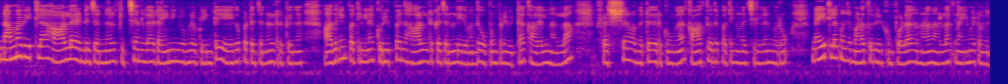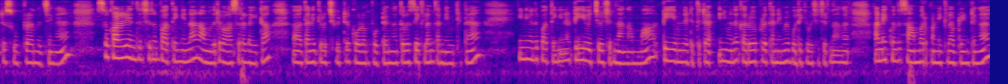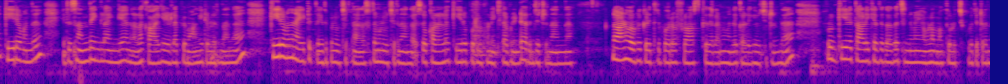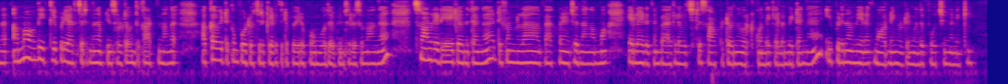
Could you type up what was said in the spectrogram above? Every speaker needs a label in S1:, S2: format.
S1: நம்ம வீட்டில் ஹாலில் ரெண்டு ஜன்னல் கிச்சனில் டைனிங் ரூமில் அப்படின்ட்டு ஏகப்பட்ட ஜன்னல் இருக்குதுங்க அதுலேயும் பார்த்தீங்கன்னா குறிப்பாக இந்த ஹாலில் இருக்க ஜன்னல் இது வந்து ஓப்பன் பண்ணி விட்டால் காலையில் நல்லா ஃப்ரெஷ்ஷாக வந்துட்டு இருக்குங்க. காற்று வந்து பார்த்திங்கன்னா சில்லுன்னு வரும். நைட்டில் கொஞ்சம் மழை தூரி இருக்கும் போல் அதனால நல்லா கிளைமேட் வந்துட்டு சூப்பராக இருந்துச்சுங்க. ஸோ காலையில் எழுந்திரிச்சதும் பார்த்தீங்கன்னா நான் வந்துட்டு வாசலில் லைட்டாக தண்ணி தெளிச்சு விட்டு கோலம் போட்டேங்க. துளசிக்கெலாம் தண்ணி விட்டுட்டேன். இனி வந்து பார்த்திங்கன்னா டீ வச்சு வச்சுருந்தாங்க அம்மா. டீயை வந்து எடுத்துட்டேன். இனி வந்து கருவேப்பிலை தண்ணியுமே கொதிக்க வச்சு வச்சுருந்தாங்க. அன்றைக்கி வந்து சாம்பார் பண்ணிக்கலாம் அப்படின்ட்டுங்க. கீரை வந்து இது சந்தைங்களா இங்கே அதனால் காய்கறி எல்லாம் போய் வாங்கிட்டு வந்திருந்தாங்க. கீரை வந்து நைட்டு இது பண்ணி வச்சுருந்தாங்க சுத்தம் பண்ணி வச்சுருந்தாங்க. ஸோ காலையில் கீரை பொருள் பண்ணிக்கலாம் அப்படின்ட்டு அரைஞ்சிட்டு இருந்தாங்க நானும் ஒர்க்குக்கு எடுத்துகிட்டு போகிற ஃப்ளாஸ்க் இதெல்லாமே வந்து கழுகி வச்சுட்டு இருந்தேன் அப்புறம் கீழே தாளிக்கிறதுக்காக சின்ன வெங்காயம்லாம் அம்மா தொளிச்சு கொடுத்துட்டு இருந்தேன் அம்மா வந்து இட்லி பொடி அரைச்சிருந்தேன் அப்படின்னு சொல்லிட்டு வந்து காட்டினாங்க. அக்கா வீட்டுக்கும் போட்டு வச்சுருக்க எடுத்துகிட்டு போயிட போகும்போது அப்படின்னு சொல்லி சொன்னாங்க. ஸோ நானும் ரெடி ஆகிட்டு வந்துட்டேங்க. டிஃபன்லாம் பேக் பண்ணி வச்சுருந்தாங்க அம்மா. எல்லாம் எடுத்தேன் பேக்கில் வச்சுட்டு சாப்பிட்டுட்டு வந்து ஒர்க்குக்கு வந்து கிளம்பிட்டேங்க. இப்படி தான் வந்து எனக்கு மார்னிங் ரொட்டீன் வந்து போச்சுங்க அன்றைக்கி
